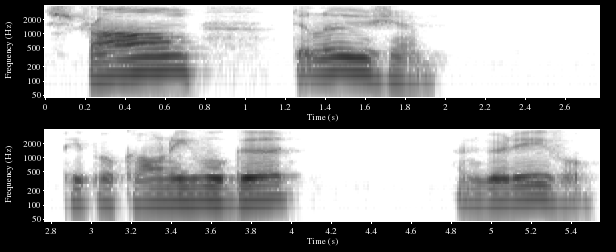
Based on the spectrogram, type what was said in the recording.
Strong delusion. People calling evil good and good evil.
